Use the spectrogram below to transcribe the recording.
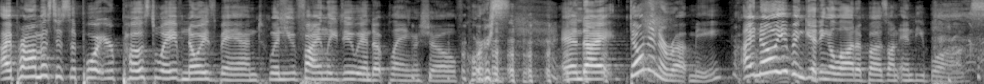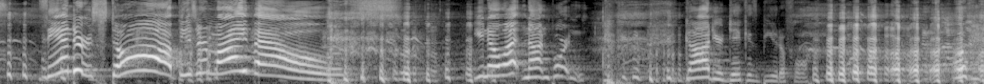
I promise to support your post wave noise band when you finally do end up playing a show, of course. and I don't interrupt me. I know you've been getting a lot of buzz on indie blogs. Xander, stop! These are my vows. You know what? Not important. God, your dick is beautiful. Okay.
